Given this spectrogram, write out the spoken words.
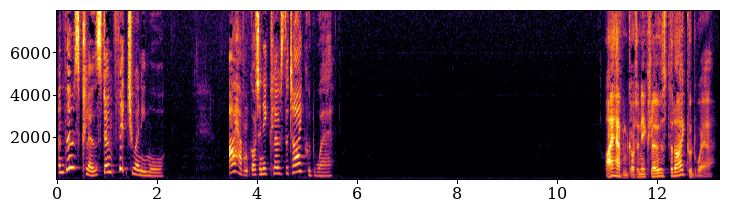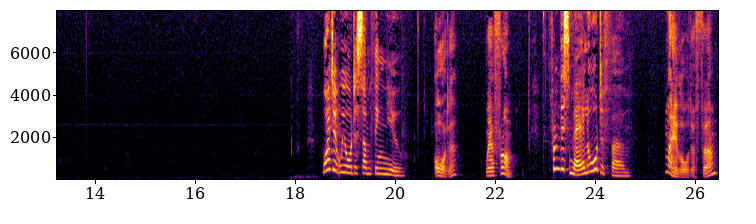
and those clothes don't fit you anymore. I haven't got any clothes that I could wear. I haven't got any clothes that I could wear. Why don't we order something new? Order? Where from? From this mail order firm. Mail order firm?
